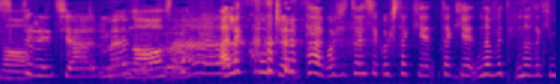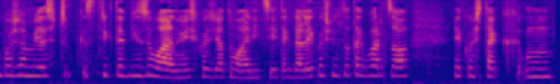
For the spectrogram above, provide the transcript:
No. spryciarze. No, Ale kurczę, tak, właśnie to jest jakoś takie, takie nawet na takim poziomie stri- stricte wizualnym, jeśli chodzi o tą Alicję i tak dalej. Jakoś mi to tak bardzo, jakoś tak, mm,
